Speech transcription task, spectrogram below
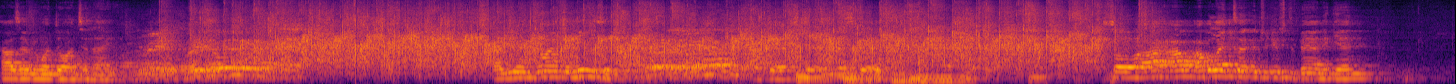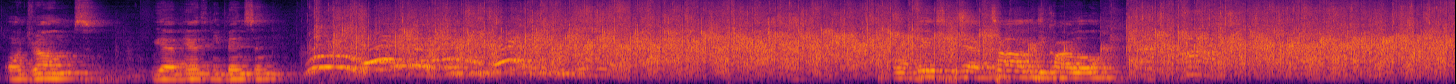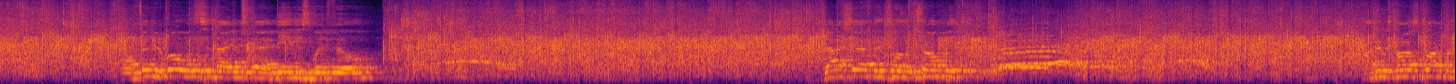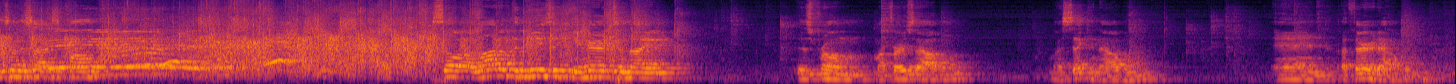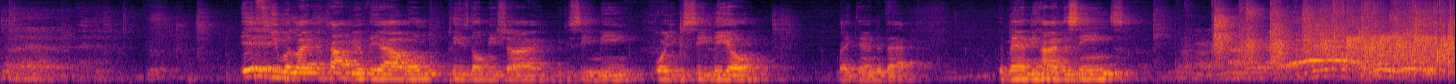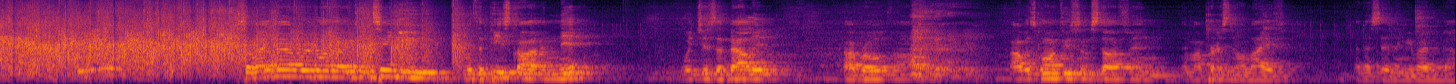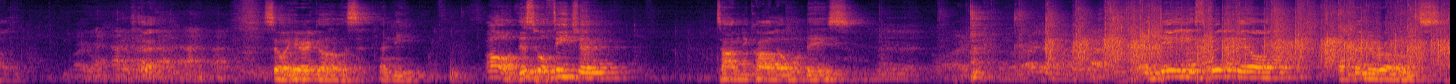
How's everyone doing tonight? Are you enjoying the music? Okay, that's good. That's good. So I, I, I would like to introduce the band again. On drums, we have Anthony Benson. On bass, we have Tom DiCarlo. On Fender Rhodes tonight, we have Davis Whitfield. Josh Evans on the trumpet. My name is Lawrence Clark on the tenor saxophone. So a lot of the music you hear tonight is from my first album, my second album, and a third album. If you would like a copy of the album, please don't be shy. You can see me, or you can see Leo, right there in the back. The man behind the scenes. So right now we're going to continue with a piece called Anit, which is a ballad I wrote. Um, I was going through some stuff in, in my personal life, and I said, let me write a ballad. So here it goes, Ani. Oh, this will feature Tom DiCarlo on bass. And Dave Whitfield on Fender Rhodes.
